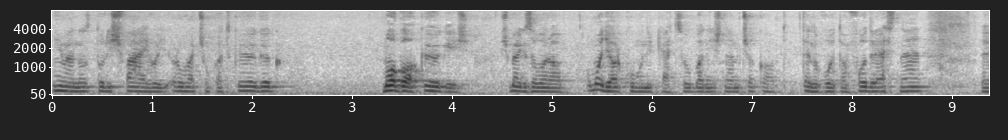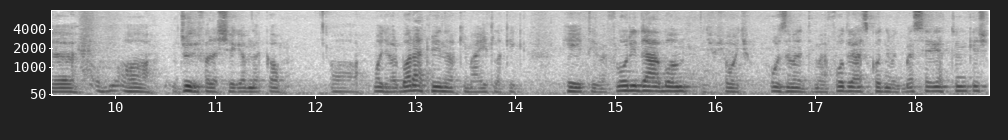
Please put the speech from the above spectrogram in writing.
nyilván attól is fáj, hogy rohadt sokat kölgök, maga a kölgés, és megzavar a, a magyar kommunikációban is, nem csak a, tegnap voltam Fodrásznál, a Judy feleségemnek a, a magyar barátnőnél, aki már itt lakik 7 éve Floridában, úgyhogy hozzamentem el fodrászkodni, meg beszélgettünk, és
